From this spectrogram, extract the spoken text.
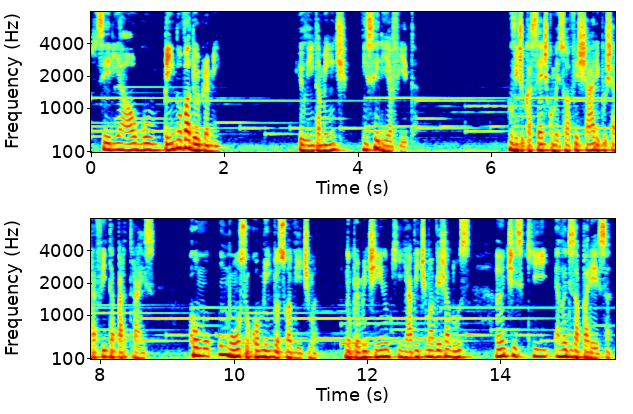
seria algo bem inovador para mim. Eu lentamente inseri a fita. O videocassete começou a fechar e puxar a fita para trás, como um monstro comendo a sua vítima, não permitindo que a vítima veja a luz antes que ela desapareça.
